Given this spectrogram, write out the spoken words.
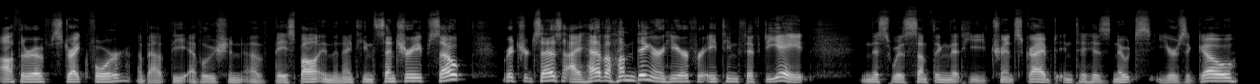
author of Strike Four about the evolution of baseball in the 19th century. So, Richard says, I have a humdinger here for 1858. And this was something that he transcribed into his notes years ago.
